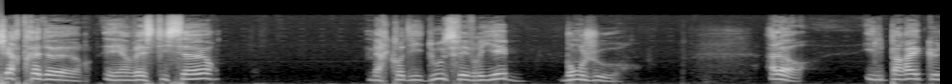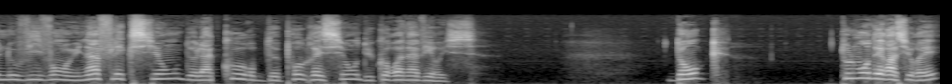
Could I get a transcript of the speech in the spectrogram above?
Chers traders et investisseurs, mercredi 12 février, bonjour. Alors, il paraît que nous vivons une inflexion de la courbe de progression du coronavirus. Donc, tout le monde est rassuré,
